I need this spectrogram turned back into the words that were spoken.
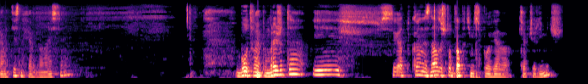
Така, натиснах F12. Бутваме по мрежата и сега тук не знам защо два пъти ми се появява Capture Image.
